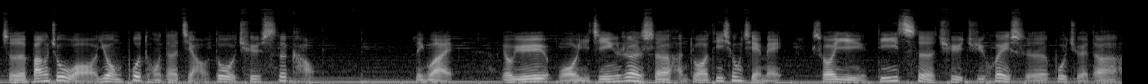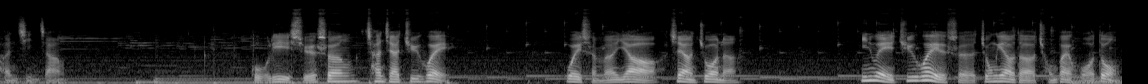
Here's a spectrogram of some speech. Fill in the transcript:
只帮助我用不同的角度去思考。另外，由于我已经认识很多弟兄姐妹，所以第一次去聚会时不觉得很紧张。鼓励学生参加聚会，为什么要这样做呢？因为聚会是重要的崇拜活动。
